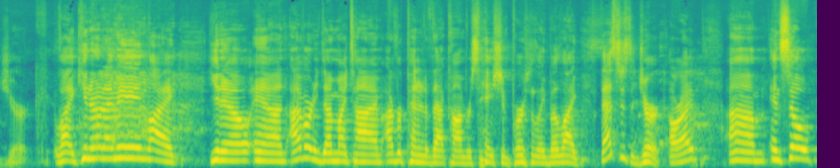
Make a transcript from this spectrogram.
jerk. Like, you know what I mean? Like, you know, and I've already done my time. I've repented of that conversation personally, but like, that's just a jerk, all right? Um, and so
